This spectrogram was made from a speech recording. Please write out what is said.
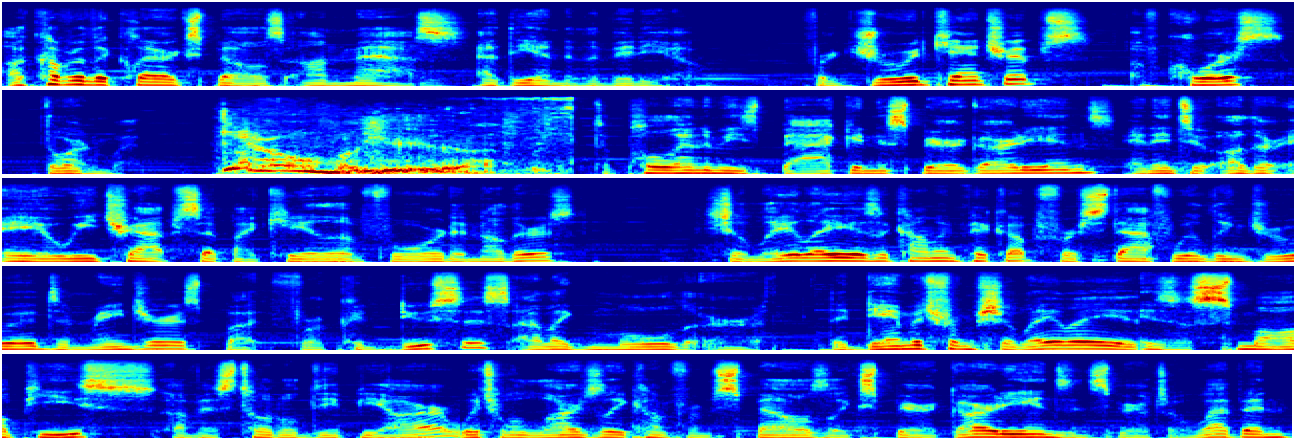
I'll cover the cleric spells en masse at the end of the video. For druid cantrips, of course, Thorn Whip. Get over here! To pull enemies back into Spirit Guardians and into other AoE traps set by Caleb, Fjord, and others, Shillelagh is a common pickup for staff-wielding druids and rangers, but for Caduceus, I like Mold Earth. The damage from Shillelagh is a small piece of his total DPR, which will largely come from spells like Spirit Guardians and Spiritual Weapon.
